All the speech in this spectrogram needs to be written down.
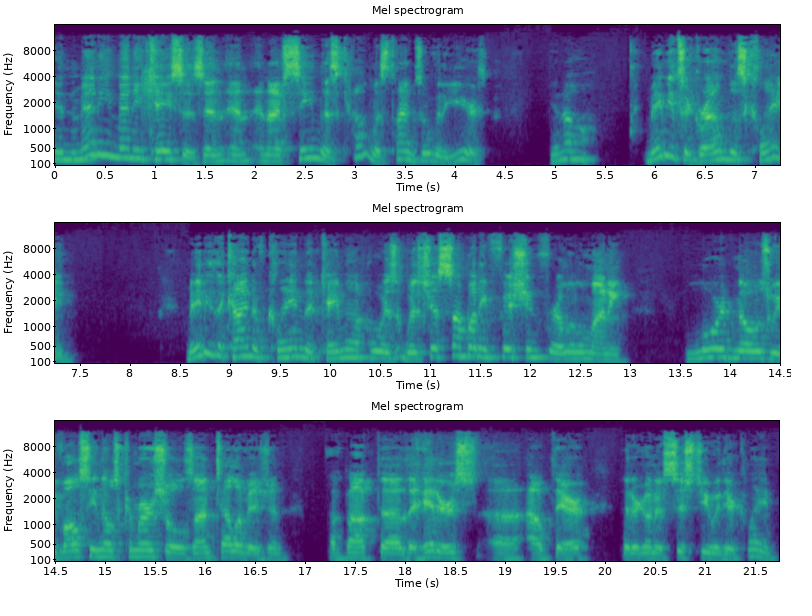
In many, many cases, and, and, and I've seen this countless times over the years, you know, maybe it's a groundless claim. Maybe the kind of claim that came up was, was just somebody fishing for a little money Lord knows we've all seen those commercials on television about uh, the hitters uh, out there that are going to assist you with your claim.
